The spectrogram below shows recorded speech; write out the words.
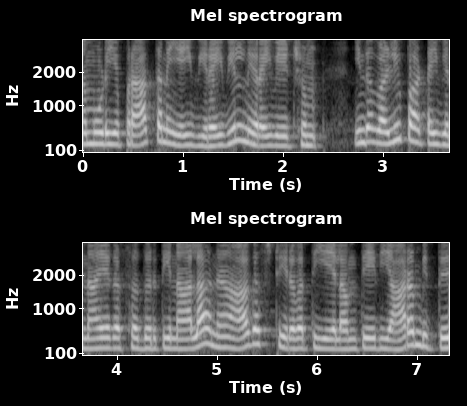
நம்முடைய பிரார்த்தனையை விரைவில் நிறைவேற்றும். இந்த வழிபாட்டை விநாயக சதுர்த்தி நாளான ஆகஸ்ட் இருபத்தி ஏழாம் தேதி ஆரம்பித்து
